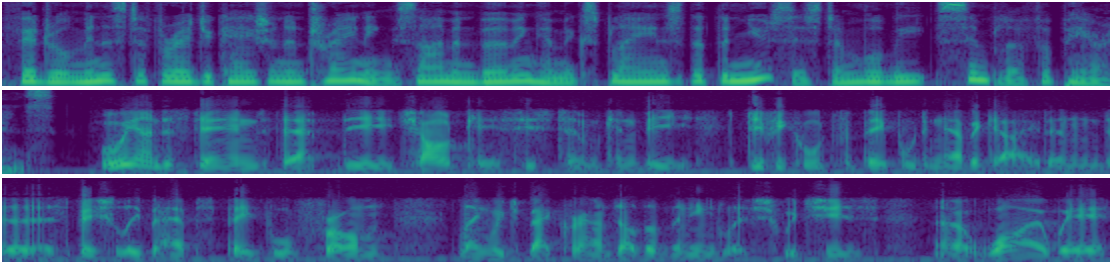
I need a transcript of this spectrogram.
Federal Minister for Education and Training Simon Birmingham explains that the new system will be simpler for parents. Well, we understand that the childcare system can be difficult for people to navigate, and uh, especially perhaps people from language backgrounds other than English, which is uh, why we're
